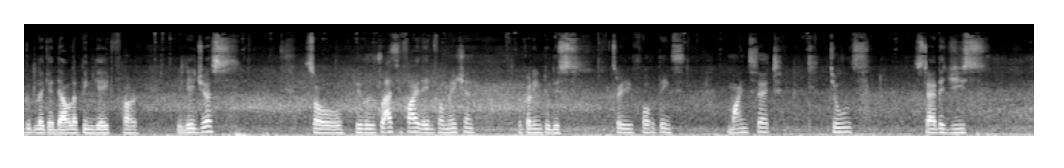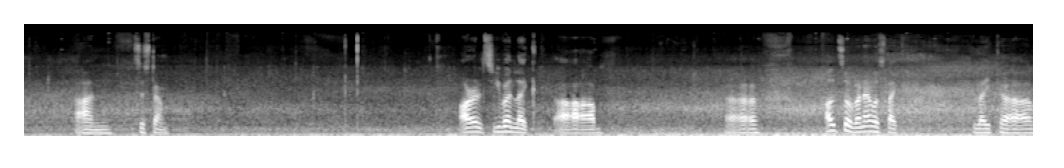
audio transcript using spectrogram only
good like a developing gate for villages so we will classify the information according to these three four things. Mindset tools strategies and system. Or else even like uh, uh, also when i was like like uh,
